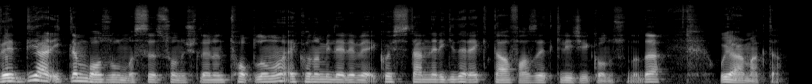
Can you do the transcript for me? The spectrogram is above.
ve diğer iklim bozulması sonuçlarının toplumu, ekonomileri ve ekosistemleri giderek daha fazla etkileyeceği konusunda da uyarmakta.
